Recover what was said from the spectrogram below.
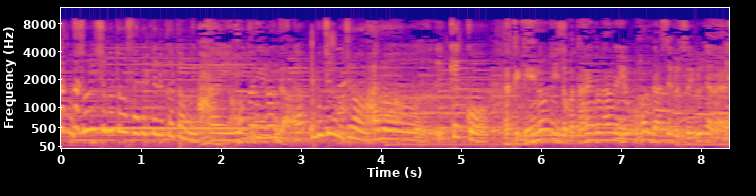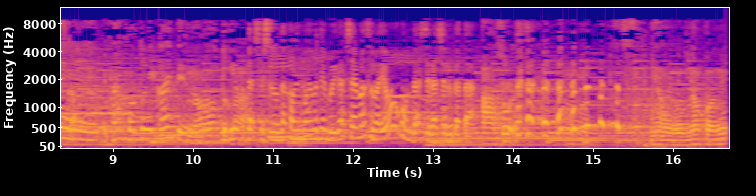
多分そういう仕事をされてる方もいっぱいいる本当にいるんだ。かもちろんもちろん。あ。の結構。だって芸能人とかタレントさんでよく本出してる人いるじゃないですか、ええ。本当に書いてんの？といやか私たちの仲間でもいらっしゃいますわよ。本出してらっしゃる方。あそうだ、うん、いやなんかね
